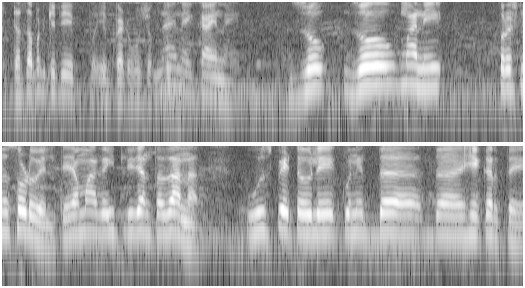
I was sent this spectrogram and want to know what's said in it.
तर त्याचा पण किती इम्पॅक्ट होऊ शकतो? नाही नाही काय नाही. जो जो माने प्रश्न सोडवेल त्याच्यामागे इथली जनता जाणार. ऊस पेटवले कोणी द द हे करते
